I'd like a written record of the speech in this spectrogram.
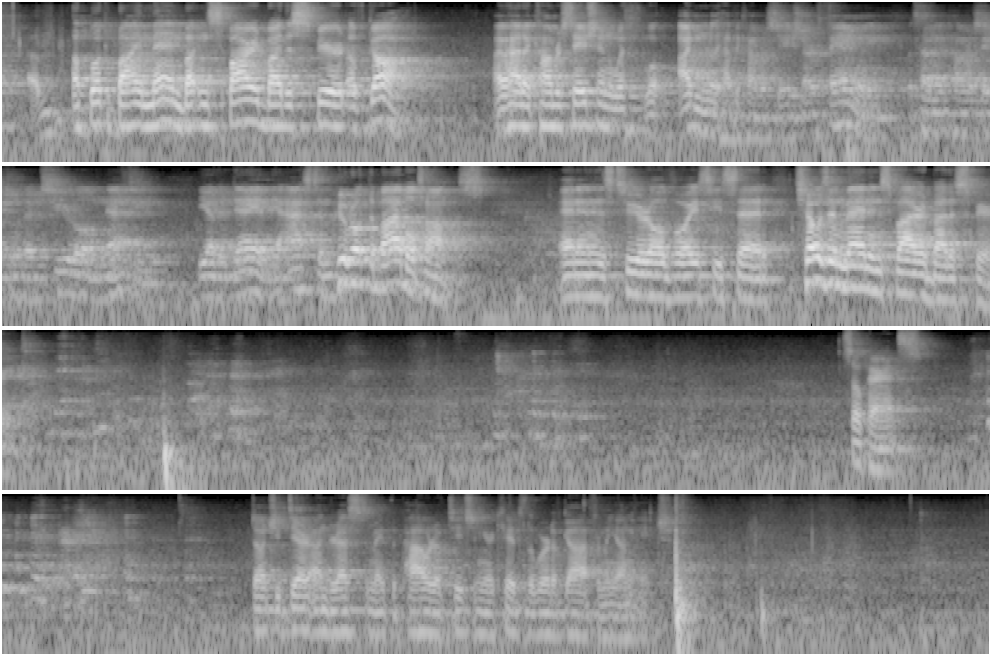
a book by men, but inspired by the Spirit of God. I had a conversation with, well, I didn't really have the conversation. Our family was having a conversation with their two year old nephew the other day, and they asked him, Who wrote the Bible, Thomas? And in his two year old voice, he said, Chosen men inspired by the Spirit. So, parents, don't you dare underestimate the power of teaching your kids the Word of God from a young age.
